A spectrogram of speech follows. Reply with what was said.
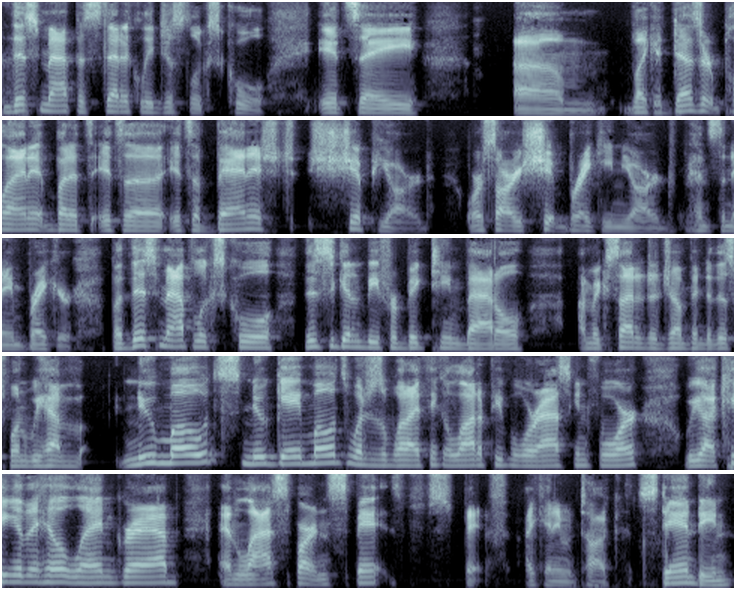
This map aesthetically just looks cool. It's a um like a desert planet, but it's it's a it's a banished shipyard or sorry, ship breaking yard, hence the name Breaker. But this map looks cool. This is going to be for big team battle. I'm excited to jump into this one. We have new modes, new game modes, which is what I think a lot of people were asking for. We got King of the Hill land grab and Last Spartan spa- spa- I can't even talk. Standing.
